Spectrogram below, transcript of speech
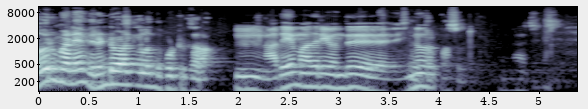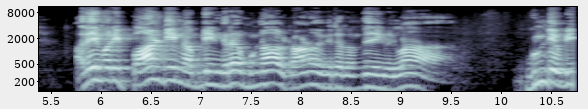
அவர் மேலேயும் ரெண்டு வழக்குகள் வந்து போட்டிருக்காராம். அதே மாதிரி வந்து இன்னொரு சொல்றேன். அதே மாதிரி பாண்டியன் அப்படிங்கிற முன்னாள் ராணுவ வீரர் வந்து எங்களுக்கெல்லாம் குண்டு எப்படி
